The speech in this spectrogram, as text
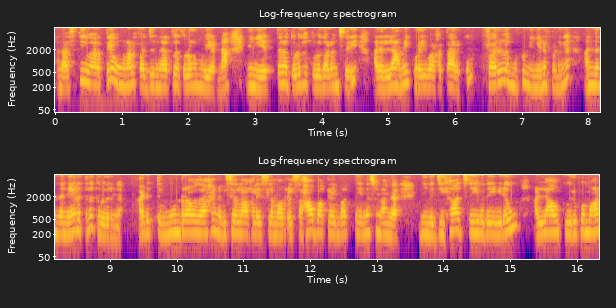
அந்த அஸ்திவாரத்தை உங்களால ஃபஜ்ர் நேரத்துல தொழுக முடியாதுன்னா நீங்க எத்தனை தொழுகை தொழுதாலும் சரி அதெல்லாமே எல்லாமே குறைவாகத்தான் இருக்கும். ஃபருளை மட்டும் நீங்க என்ன பண்ணுங்க அந்தந்த நேரத்துல தொழுதுருங்க. அடுத்து மூன்றாவதாக நபி ஸல்லல்லாஹு அவர்கள் சஹாபாக்களை பார்த்து என்ன சொன்னாங்க? நீங்க ஜிஹாத் செய்வதை விடவும் அல்லாஹுக்கு விருப்பமான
